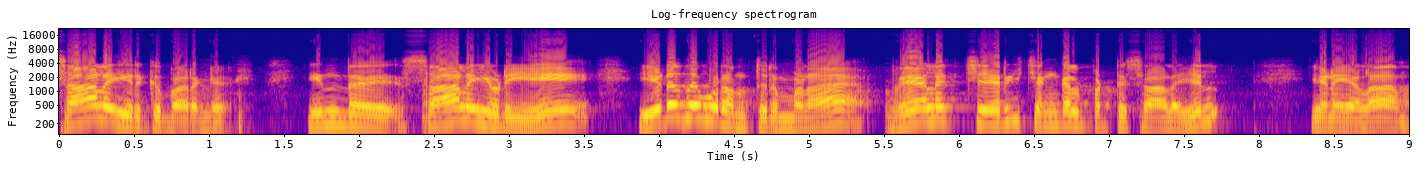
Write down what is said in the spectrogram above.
சாலை இருக்கு பாருங்க. இந்த சாலையுடைய இடதுபுறம் திரும்பினா வேளச்சேரி செங்கல்பட்டு சாலையில் இணையலாம்.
